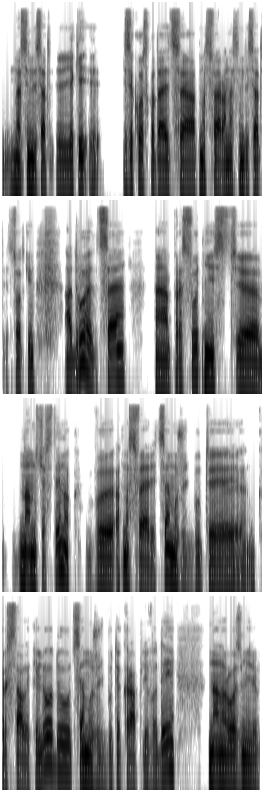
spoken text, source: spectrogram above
на 70, е, який, із якого складається атмосфера на 70%. А друге, це е, присутність е, наночастинок в атмосфері. Це можуть бути кристалики льоду, це можуть бути краплі води нанорозмірів,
